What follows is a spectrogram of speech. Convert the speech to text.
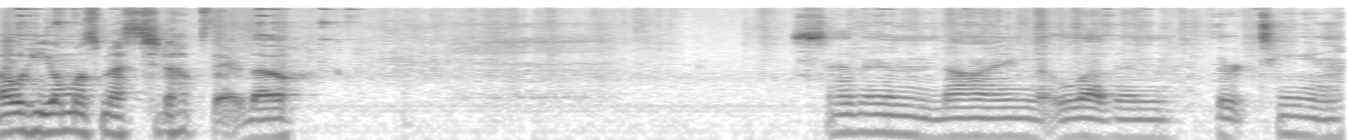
Oh, he almost messed it up there, though. 7, 9, 11, 13.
